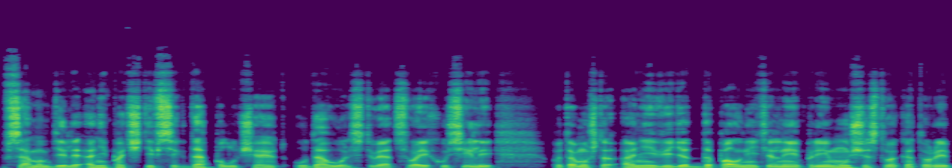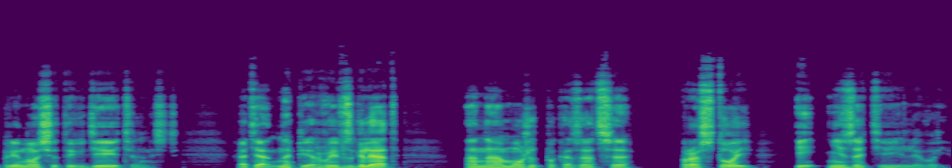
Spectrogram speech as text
В самом деле они почти всегда получают удовольствие от своих усилий, потому что они видят дополнительные преимущества, которые приносит их деятельность. Хотя на первый взгляд она может показаться простой и незатейливой.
